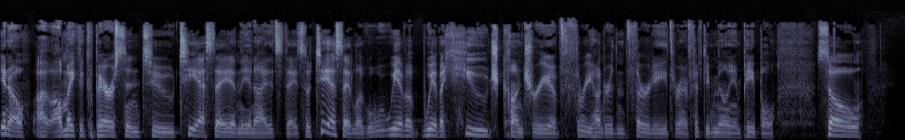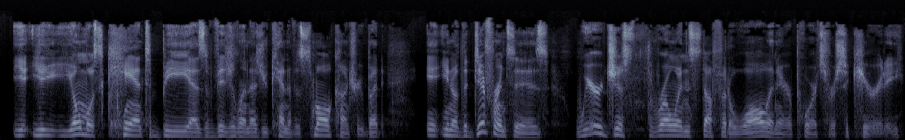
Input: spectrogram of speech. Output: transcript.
you know, I'll make a comparison to TSA in the United States. So TSA, look, we have a we have a huge country of 330, 350 million people. So you, you, you almost can't be as vigilant as you can of a small country. But it, you know, the difference is we're just throwing stuff at a wall in airports for security.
